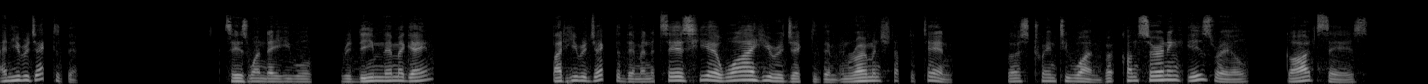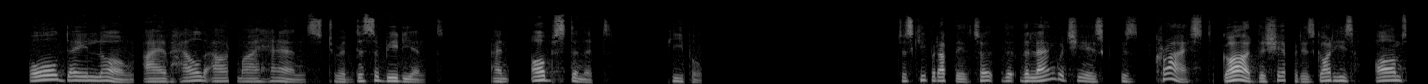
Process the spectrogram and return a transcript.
And he rejected them. It says one day he will redeem them again. But he rejected them. And it says here why he rejected them in Romans chapter 10, verse 21. But concerning Israel, God says, All day long I have held out my hands to a disobedient and obstinate people. Just keep it up there. So the, the language here is, is Christ, God, the shepherd, has got his arms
